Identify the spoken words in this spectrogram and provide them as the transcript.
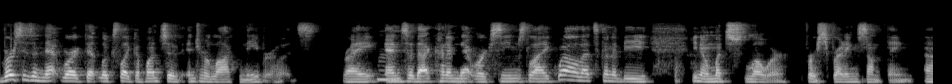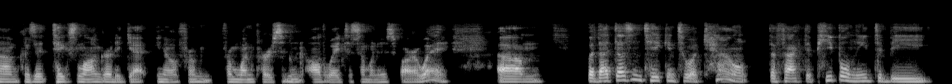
versus a network that looks like a bunch of interlocked neighborhoods right mm-hmm. and so that kind of network seems like well that's going to be you know much slower for spreading something because um, it takes longer to get you know from from one person all the way to someone who's far away um, but that doesn't take into account the fact that people need to be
